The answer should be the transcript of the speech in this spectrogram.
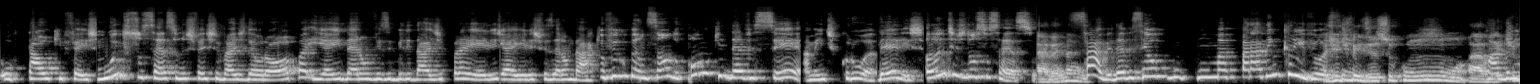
o tal que fez muito sucesso nos festivais da Europa, e aí deram visibilidade pra eles, e aí eles fizeram Dark. Eu fico pensando como que deve ser a mente crua deles antes do sucesso. É verdade. Sabe? Deve ser um- uma parada incrível, A assim. gente fez isso com a, Com a Brit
